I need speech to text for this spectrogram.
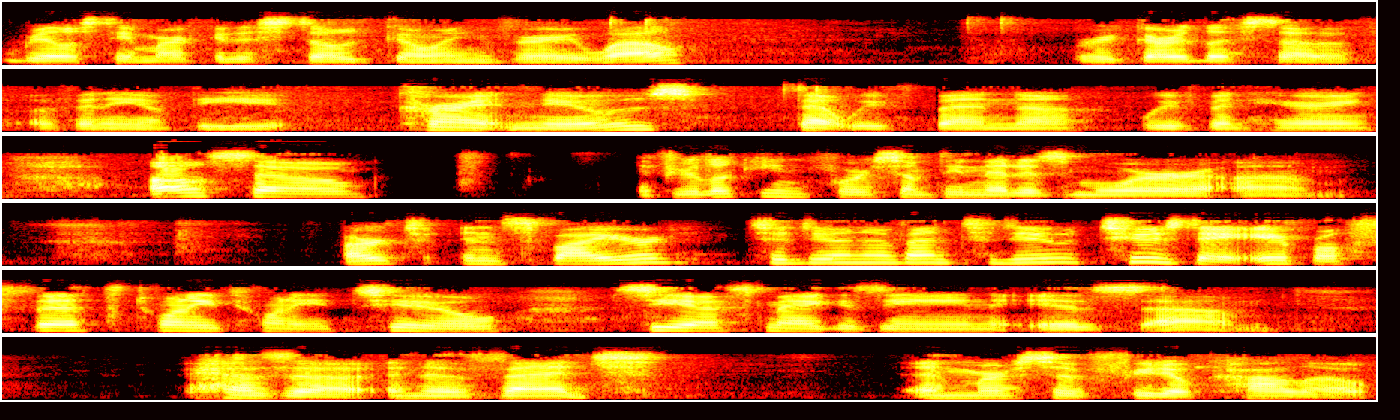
real estate market is still going very well, regardless of, of any of the current news that we've been uh, we've been hearing. Also, if you're looking for something that is more um, art inspired to do an event to do, Tuesday, April 5th, 2022, CS Magazine is um, has a, an event, Immersive Frida Kahlo.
